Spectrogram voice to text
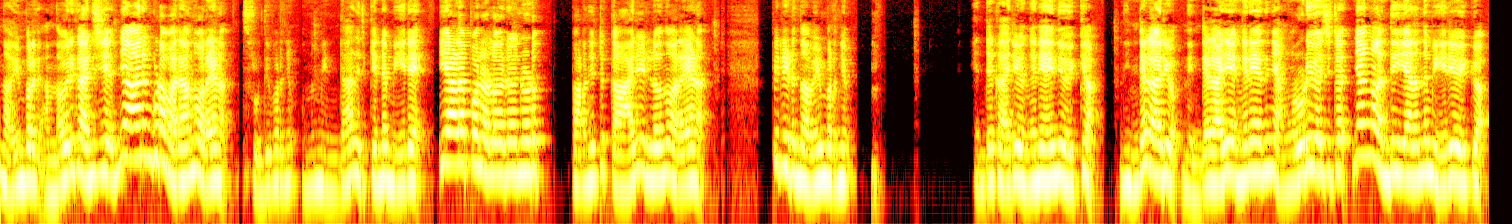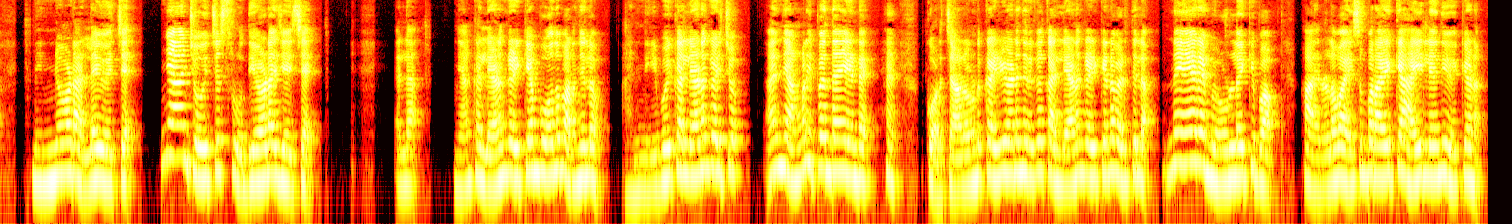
നവീൻ പറഞ്ഞു അന്ന ഒരു കാര്യം ചെയ്യാം. ഞാനും കൂടെ വരാന്ന് പറയണം. ശ്രുതി പറഞ്ഞു ഒന്നും മിണ്ടാതിരിക്കേണ്ട മീരെ. ഇയാളെ പോലുള്ളവരോട് പറഞ്ഞിട്ട് കാര്യമില്ലോ എന്ന് പറയണം. പിന്നീട് നവീൻ പറഞ്ഞു എന്റെ കാര്യം എങ്ങനെയായെന്ന് ചോദിക്കുക നിന്റെ കാര്യമോ നിന്റെ കാര്യം എങ്ങനെയായെന്ന് ഞങ്ങളോട് ചോദിച്ചിട്ട് ഞങ്ങൾ എന്ത് ചെയ്യാനെന്ന് മീരെ ചോദിക്കുക. നിന്നോടല്ല ചോദിച്ചേ. ഞാൻ ചോദിച്ച ശ്രുതിയോടാ ചോദിച്ചേ. അല്ല ഞാൻ കല്യാണം കഴിക്കാൻ പോകുന്നു പറഞ്ഞല്ലോ. അന്നീ പോയി കല്യാണം കഴിച്ചോ? അത് ഞങ്ങളിപ്പോ എന്താ ചെയ്യണ്ടേ? കുറച്ചാളുകൊണ്ട് കുറച്ചാളും കഴിയുവാണെങ്കിൽ നിനക്ക് കല്യാണം കഴിക്കേണ്ട വരത്തില്ല. നേരെ മുകളിലേക്ക് പോവാം. അതിനുള്ള വയസ്സും പ്രായമൊക്കെ ആയില്ലേന്ന് ചോദിക്കണം.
